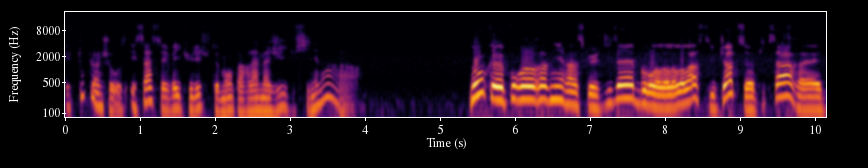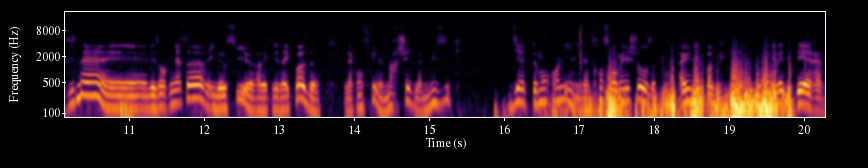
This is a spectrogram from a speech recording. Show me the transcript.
et tout plein de choses. Et ça, c'est véhiculé justement par la magie du cinéma. Donc, euh, pour euh, revenir à ce que je disais, Steve Jobs, Pixar, Disney, les ordinateurs, il est aussi, avec les iPods, il a construit le marché de la musique directement en ligne. Il a transformé les choses. À une époque, il y avait des DRM.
